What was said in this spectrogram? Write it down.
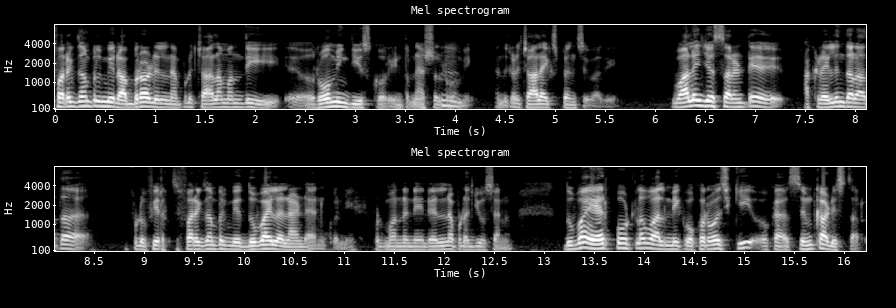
ఫర్ ఎగ్జాంపుల్ మీరు అబ్రాడ్ వెళ్ళినప్పుడు చాలామంది రోమింగ్ తీసుకోరు ఇంటర్నేషనల్ రోమింగ్ ఎందుకంటే చాలా ఎక్స్పెన్సివ్ అది. వాళ్ళు ఏం చేస్తారంటే అక్కడ వెళ్ళిన తర్వాత ఇప్పుడు ఫర్ ఫర్ ఎగ్జాంపుల్ మీరు దుబాయ్లో ల్యాండ్ అనుకోండి. ఇప్పుడు మొన్న నేను వెళ్ళినప్పుడు చూశాను. దుబాయ్ ఎయిర్పోర్ట్లో వాళ్ళు మీకు ఒక రోజుకి ఒక సిమ్ కార్డ్ ఇస్తారు.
